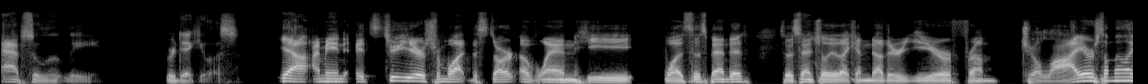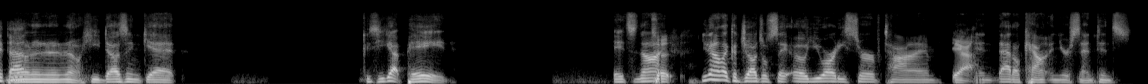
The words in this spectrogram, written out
absolutely ridiculous. Yeah, I mean, it's two years from what the start of when he was suspended. So essentially, like another year from July or something like that. No, no, no, no. He doesn't get because he got paid. It's not, So- you know, how like a judge will say, "Oh, you already served time." yeah, and that'll count in your sentence.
